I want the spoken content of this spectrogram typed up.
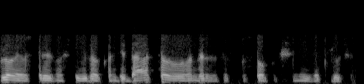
bilo je ustrezno število kandidatov, vendar za postopek še ni zaključen.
